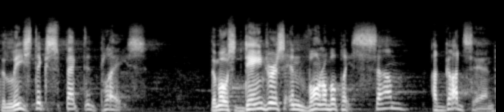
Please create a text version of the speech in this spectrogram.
the least expected place, the most dangerous and vulnerable place, some, a godsend,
